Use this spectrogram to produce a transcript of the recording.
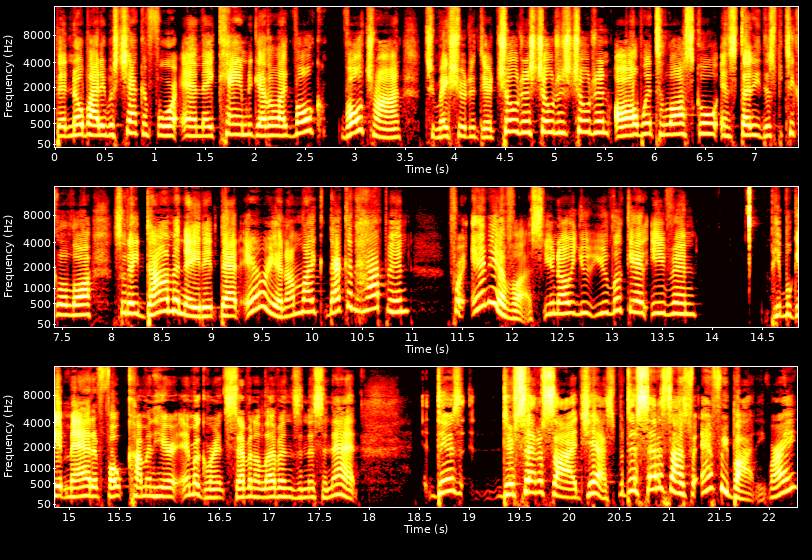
that nobody was checking for, and they came together like Vol- Voltron to make sure that their children's children's children all went to law school and studied this particular law. So they dominated that area. And I'm like, that can happen for any of us. You know, you, you look at even people get mad at folk coming here, immigrants, 7-Elevens and this and that. There's they're set aside, yes, but they're set aside for everybody, right?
